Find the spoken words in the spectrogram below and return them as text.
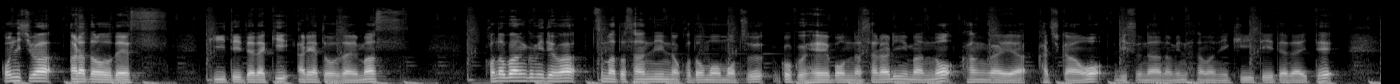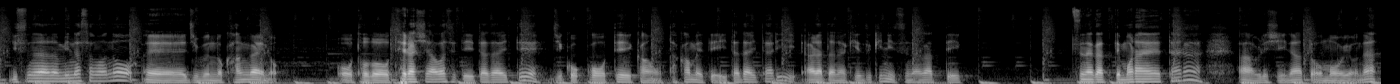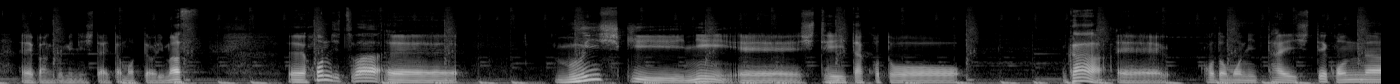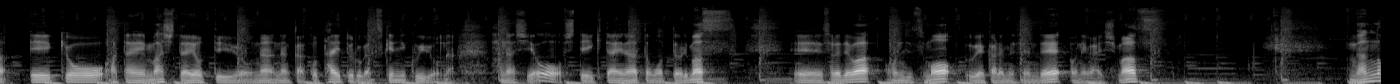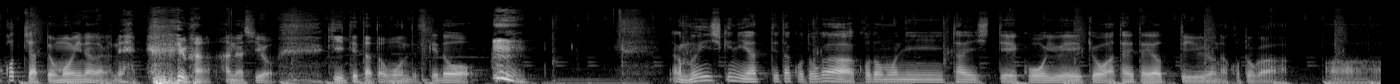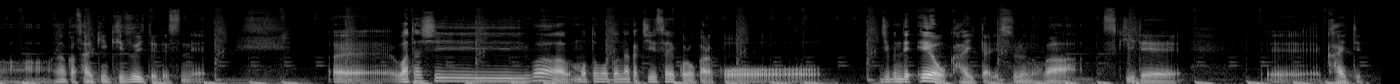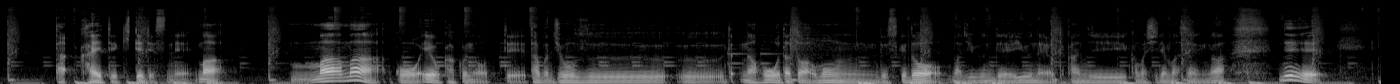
こんにちは、新太郎です。聞いていただきありがとうございます。この番組では妻と3人の子供を持つごく平凡なサラリーマンの考えや価値観をリスナーの皆様に聞いていただいてリスナーの皆様の、えー自分の考えのをとどを照らし合わせていただいて自己肯定感を高めていただいたり新たな気づきにつながっていつながってもらえたらあ嬉しいなと思うような、えー番組にしたいと思っております。えー本日は、えー無意識に、えーしていたことが、えー子供に対してこんな影響を与えましたよっていうようななんかこうタイトルがつけにくいような話をしていきたいなと思っております、えーそれでは本日も上から目線でお願いします。何のこっちゃって思いながらね 今話を聞いてたと思うんですけど なんか無意識にやってたことが子供に対してこういう影響を与えたよっていうようなことがあなんか最近気づいてですね、えー私はもともとなんか小さい頃からこう自分で絵を描いたりするのが好きで、えー描いてた描いてきてですね。まあまあまあこう絵を描くのって多分上手な方だとは思うんですけど、まあ、自分で言うなよって感じかもしれませんが。で、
